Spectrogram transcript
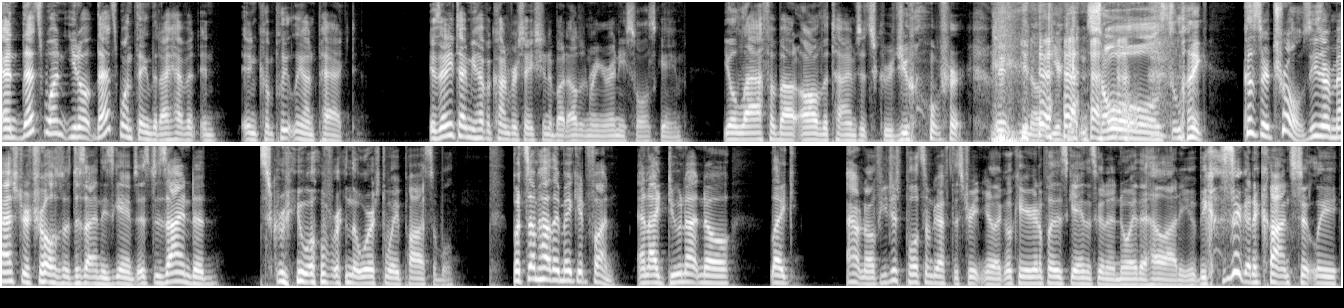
and that's one you know that's one thing that I haven't in, in completely unpacked is anytime you have a conversation about Elden Ring or any Souls game. You'll laugh about all the times it screwed you over. you know, you're getting souls like because they're trolls. These are master trolls that design these games. It's designed to screw you over in the worst way possible. But somehow they make it fun. And I do not know, like, I don't know, if you just pulled somebody off the street and you're like, okay, you're going to play this game that's going to annoy the hell out of you because they're going to constantly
